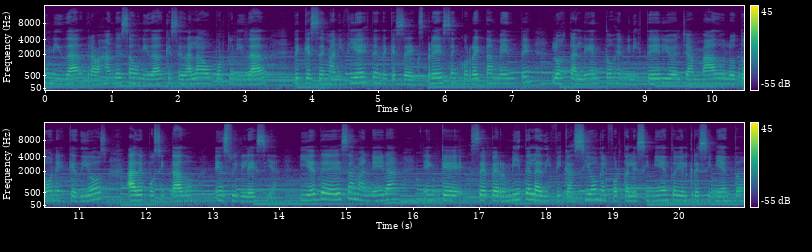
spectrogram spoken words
unidad, trabajando esa unidad, que se da la oportunidad de que se manifiesten, de que se expresen correctamente los talentos, el ministerio, el llamado, los dones que Dios ha depositado en su iglesia. Y es de esa manera en que se permite la edificación, el fortalecimiento y el crecimiento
